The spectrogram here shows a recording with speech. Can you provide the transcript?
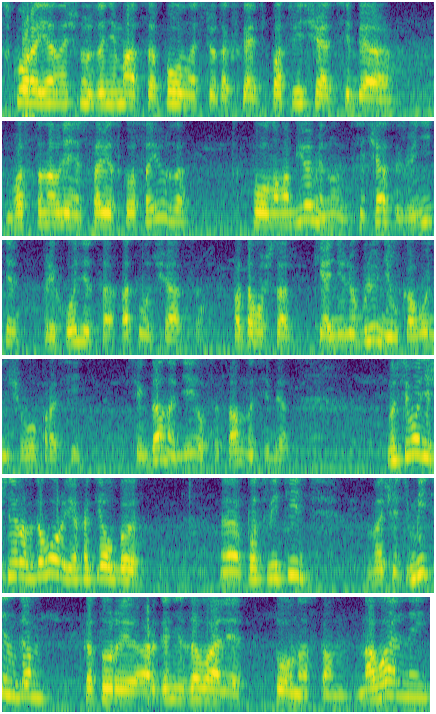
Скоро я начну заниматься полностью, так сказать, посвящать себя восстановлению Советского Союза в полном объеме. Ну, сейчас, извините, приходится отлучаться. Потому что я не люблю ни у кого ничего просить. Всегда надеялся сам на себя. Но сегодняшний разговор я хотел бы э, посвятить значит, митингам, которые организовали, то у нас там Навальный,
